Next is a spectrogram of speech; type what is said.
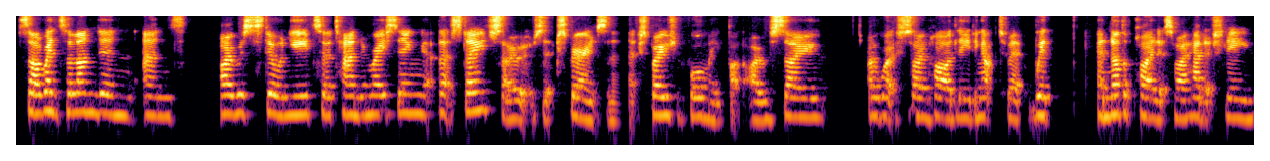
so I went to London and I was still new to tandem racing at that stage, so it was an experience and exposure for me. But I was so I worked so hard leading up to it with another pilot. So I had actually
